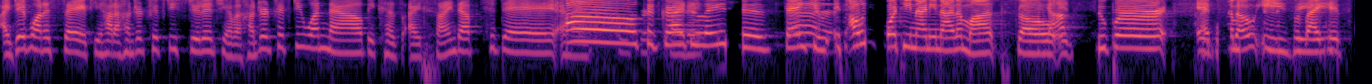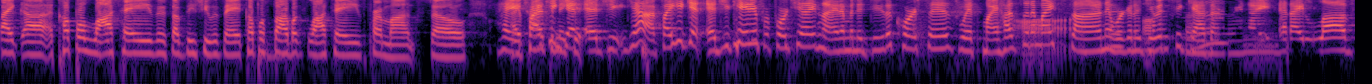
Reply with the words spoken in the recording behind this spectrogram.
I did want to say if you had 150 students, you have 151 now because I signed up today. oh, congratulations. Excited. Thank yes. you. It's only $14.99 a month. So yep. it's super. It's so easy. It's like it's like a, a, couple lattes or something she would say, a couple Starbucks lattes per month. So hey, I if I can get edu- yeah, if I could get educated for $14.99, I'm going to do the courses with my husband and my son, and we're going to do awesome. it together. And I and I love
